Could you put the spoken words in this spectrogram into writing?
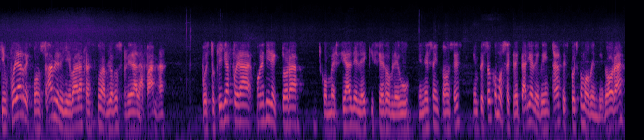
quien fue la responsable de llevar a Francisco Gabilondo Soler a la fama, puesto que ella fuera, fue directora comercial del XCW en ese entonces. Empezó como secretaria de ventas, después como vendedora,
